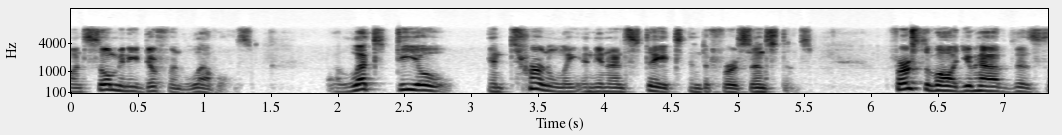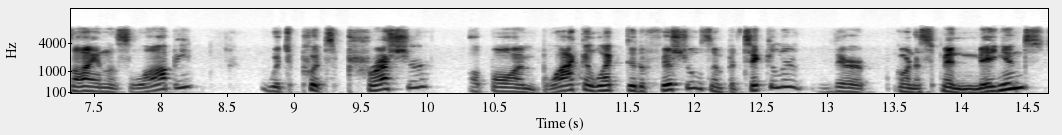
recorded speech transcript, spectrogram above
on so many different levels. Uh, let's deal internally in the United States in the first instance. First of all, you have the Zionist lobby, which puts pressure upon Black elected officials in particular. They're going to spend millions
